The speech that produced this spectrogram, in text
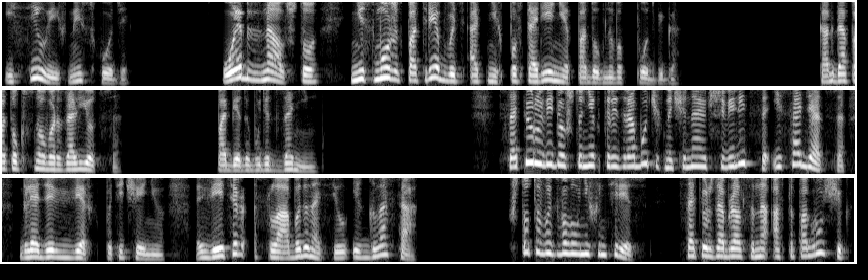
и силы их на исходе. Уэбб знал, что не сможет потребовать от них повторения подобного подвига. Когда поток снова разольется, победа будет за ним. Сапер увидел, что некоторые из рабочих начинают шевелиться и садятся, глядя вверх по течению. Ветер слабо доносил их голоса. Что-то вызвало у них интерес. Сапер забрался на автопогрузчик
